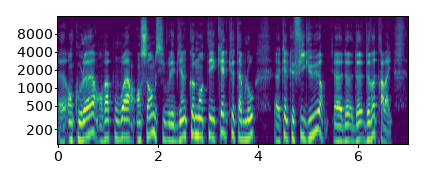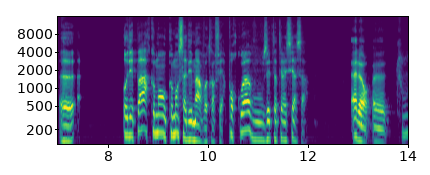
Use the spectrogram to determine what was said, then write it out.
en couleur, on va pouvoir ensemble, si vous voulez bien, commenter quelques tableaux, quelques figures de, de, de, votre travail. Au départ, comment, comment ça démarre votre affaire? Pourquoi vous vous êtes intéressé à ça? Alors, euh, tout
